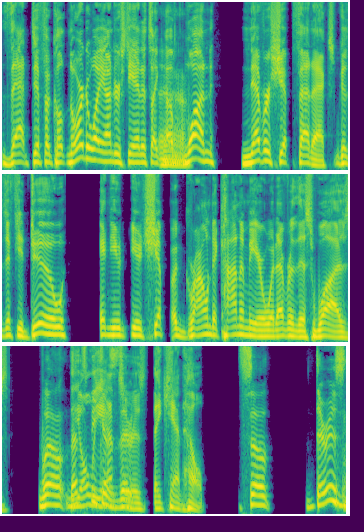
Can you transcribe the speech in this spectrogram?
that difficult, nor do I understand it's like uh, one, never ship FedEx because if you do and you you ship a ground economy or whatever this was, Well, that's the only because answer is they can't help. so there is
